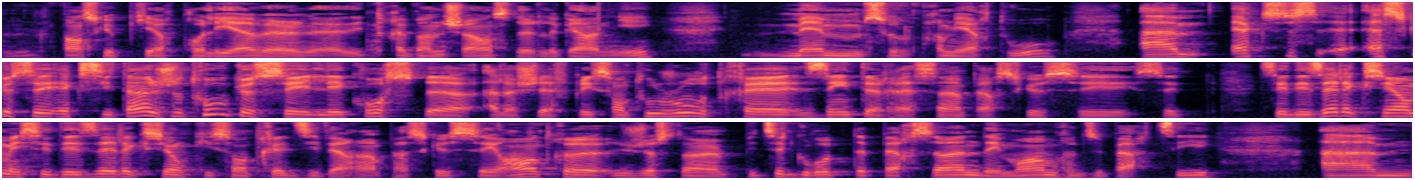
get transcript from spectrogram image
je pense que Pierre Poliev a une, très bonne chance de le gagner, même sur le premier tour. Est-ce que c'est excitant? Je trouve que c'est les courses à la chefferie sont toujours très intéressants parce que c'est c'est des élections, mais c'est des élections qui sont très différentes parce que c'est entre juste un petit groupe de personnes, des membres du parti, euh,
